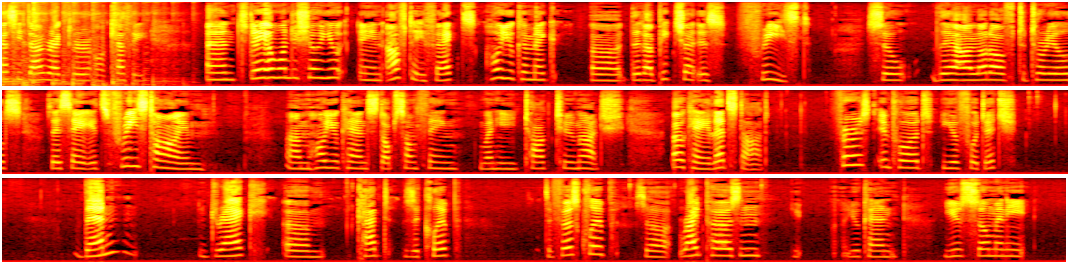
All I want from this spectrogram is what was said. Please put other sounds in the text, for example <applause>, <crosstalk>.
Cathy Director or Cathy and today I want to show you in After Effects how you can make uh, that a picture is freezed. So there are a lot of tutorials they say it's freeze time um, how you can stop something when he talk too much. Okay, let's start. First import your footage then drag um, cut the clip. The first clip the right person you, you can use so many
